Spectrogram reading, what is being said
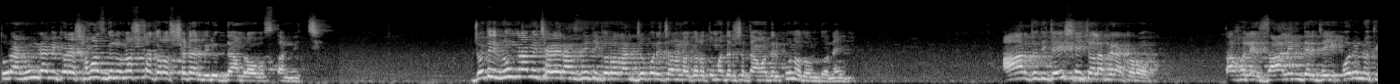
তোরা নোংরামি করে সমাজগুলো নষ্ট করো সেটার বিরুদ্ধে আমরা অবস্থান নিচ্ছি। যদি নোংরামি ছেড়ে রাজনীতি করো, রাজ্য পরিচালনা করো, তোমাদের সাথে আমাদের কোনো দ্বন্দ্ব নেই। আর যদি যেই সেই চলাফেরা করো, তাহলে জালিমদের যেই পরিণতি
